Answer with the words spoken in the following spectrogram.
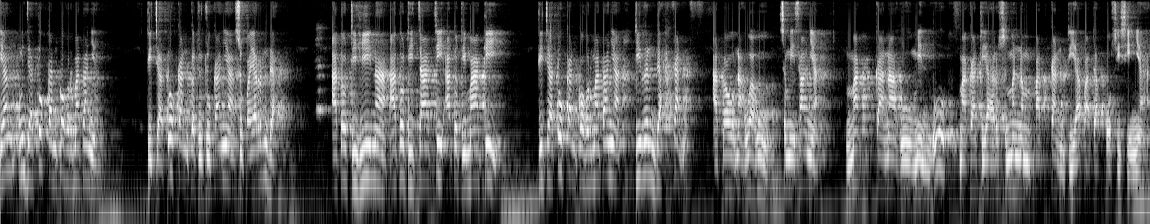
yang menjatuhkan kehormatannya dijatuhkan kedudukannya supaya rendah atau dihina atau dicaci atau dimaki dijatuhkan kehormatannya direndahkan atau nahwahu semisalnya makanahu minhu maka dia harus menempatkan dia pada posisinya.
